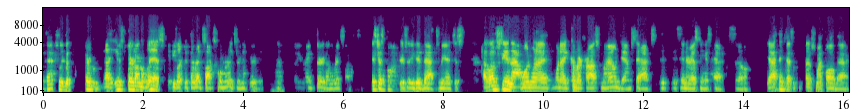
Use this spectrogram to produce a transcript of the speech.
was actually the third. Uh, he was third on the list if you looked at the Red Sox home runs during that period. Uh, so he ranked third on the Red Sox. It's just bonkers that he did that to me. I just I love seeing that one when I when I come across my own damn stats. It, it's interesting as heck. So yeah, I think that's that's my fallback.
